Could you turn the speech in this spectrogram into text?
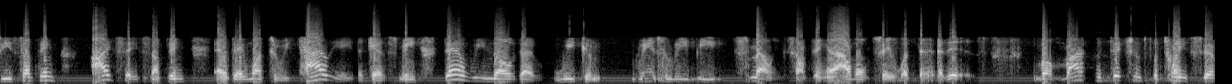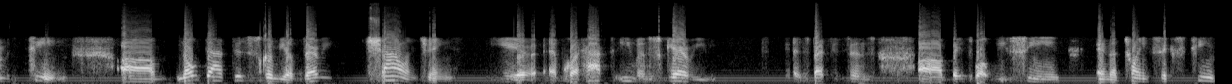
see something, I say something, and they want to retaliate against me, then we know that we can reasonably be smelling something, and I won't say what that is. But my predictions for 2017, um, no doubt this is going to be a very challenging year and perhaps even scary, especially since uh, based what we've seen in the 2016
